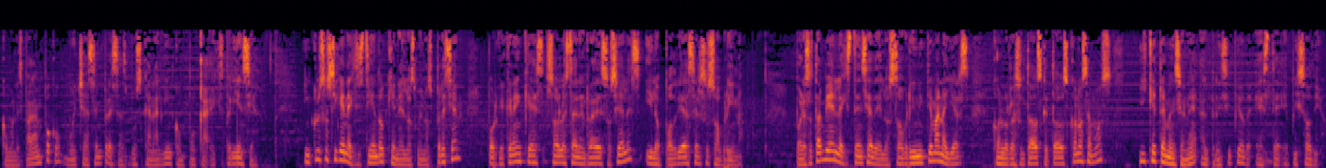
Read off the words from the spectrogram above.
Como les pagan poco, muchas empresas buscan a alguien con poca experiencia, Incluso siguen existiendo quienes los menosprecian porque creen que es solo estar en redes sociales y lo podría hacer su sobrino. Por eso también la existencia de los Sobrinity Managers con los resultados que todos conocemos y que te mencioné al principio de este episodio.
